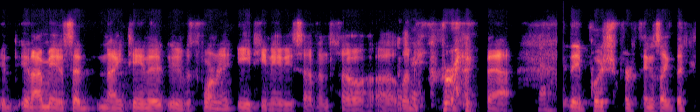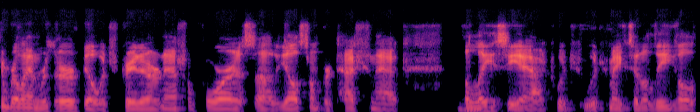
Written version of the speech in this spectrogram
and, and I may have said 19, it, it was formed in 1887. So uh, okay. let me correct that. Yeah. They pushed for things like the Timberland Reserve Bill, which created our national forests, uh, the Yellowstone Protection Act, the mm-hmm. Lacey Act, which, which makes it illegal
